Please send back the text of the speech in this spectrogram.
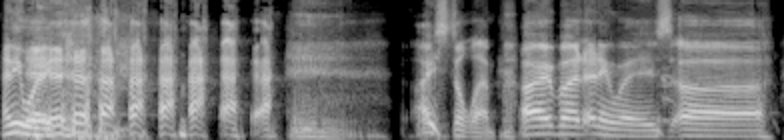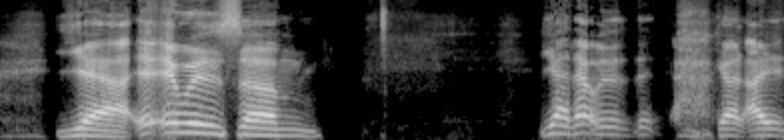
Anyway, I still am. All right, but anyways, uh, yeah, it, it was. Um, yeah, that was ah, God. I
